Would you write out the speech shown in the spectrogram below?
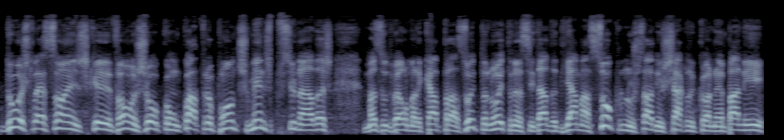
Duas seleções que vão a jogo com quatro pontos, menos pressionadas, mas o duelo marcado para as oito da noite na cidade de Yamassoukro, no estádio Charles Conambani,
